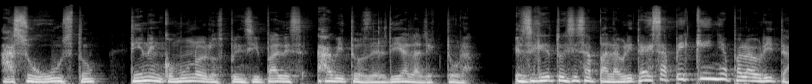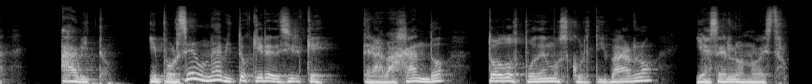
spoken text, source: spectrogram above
a su gusto, tienen como uno de los principales hábitos del día la lectura. El secreto es esa palabrita, esa pequeña palabrita, hábito. Y por ser un hábito quiere decir que, trabajando, todos podemos cultivarlo y hacerlo nuestro,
